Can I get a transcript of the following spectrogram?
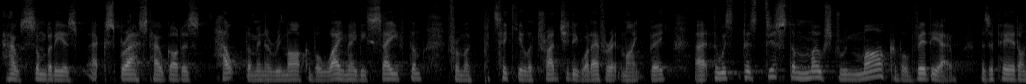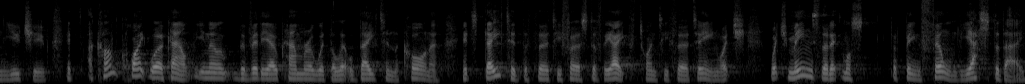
how somebody has expressed how God has helped them in a remarkable way, maybe saved them from a particular tragedy, whatever it might be. Uh, there was, there's just the most remarkable video has appeared on YouTube. It, I can't quite work out, you know, the video camera with the little date in the corner. It's dated the 31st of the 8th, 2013, which, which means that it must have been filmed yesterday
